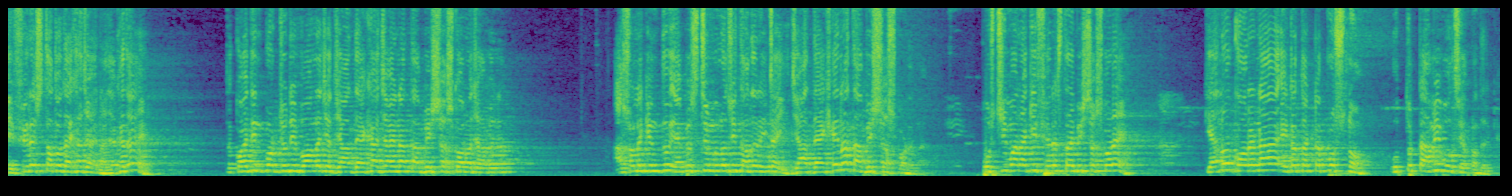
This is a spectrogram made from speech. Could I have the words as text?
এই ফেরেশতা তো দেখা যায় না, দেখা যায়? কয়দিন পর যদি বলে যে যা দেখা যায় না তা বিশ্বাস করা যাবে না? আসলে কিন্তু এপিস্টেমোলজি তাদের এটাই, যা দেখে না তা বিশ্বাস করে না। পশ্চিমারা কি ফেরেস্তায় বিশ্বাস করে? কেন করে না? এটা তো একটা প্রশ্ন। উত্তরটা আমি বলছি আপনাদেরকে।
